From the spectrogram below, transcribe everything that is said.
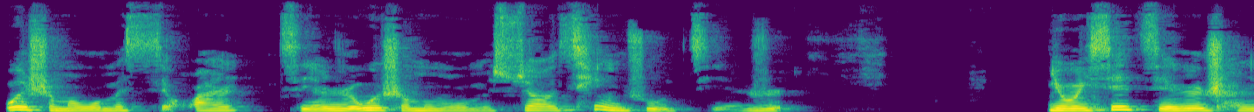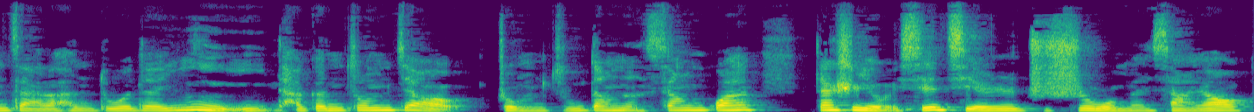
为什么我们喜欢节日？为什么我们需要庆祝节日？有一些节日承载了很多的意义，它跟宗教、种族等等相关。但是有一些节日只是我们想要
